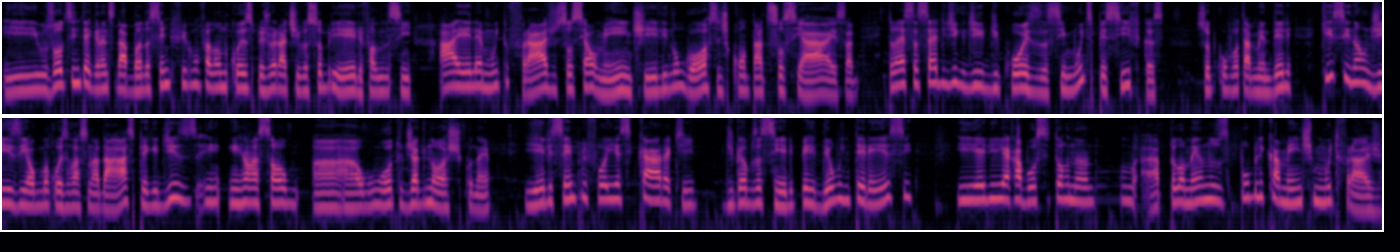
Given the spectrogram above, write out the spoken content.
E os outros integrantes da banda sempre ficam falando coisas pejorativas sobre ele, falando assim: ah, ele é muito frágil socialmente, ele não gosta de contatos sociais, sabe? Então, essa série de, de, de coisas, assim, muito específicas sobre o comportamento dele, que se não dizem alguma coisa relacionada a Asperger, diz em, em relação a, a, algum outro diagnóstico, né? E ele sempre foi esse cara que, digamos assim, ele perdeu o interesse e ele acabou se tornando pelo menos publicamente, muito frágil.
